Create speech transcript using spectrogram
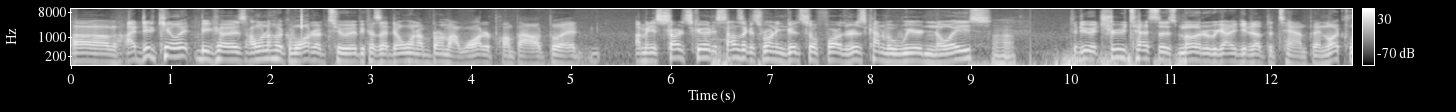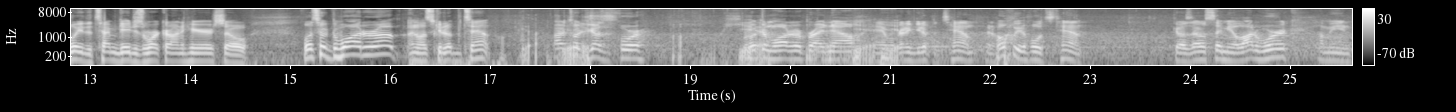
um, I did kill it because I want to hook water up to it because I don't want to burn my water pump out. But I mean, it starts good. It sounds like it's running good so far. There is kind of a weird noise. Uh-huh. To do a true test of this motor, we got to get it up to temp, and luckily the temp gauge is working on here. So let's hook the water up and let's get it up to temp. Yeah, I told you guys before. We're hooking water up right now, Yeah, and we're gonna get up to temp, and hopefully it holds temp, because that'll save me a lot of work. I mean,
